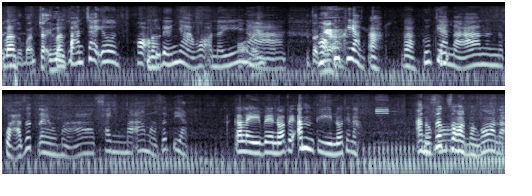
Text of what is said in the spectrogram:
Vâng. nó bán chạy hơn Vâng. bán chạy hơn họ Vâng. cứ đến nhà họ lấy Họ là Cái tận họ nhà cứ khen À. vâng cứ khen là quả rất đều mà xanh mã mà rất đẹp Cà này về nói về ăn thì nó thế nào? ăn Nó rất có- giòn và ngon ạ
